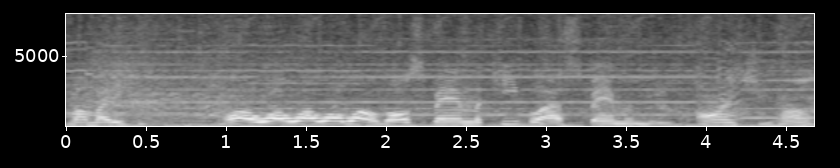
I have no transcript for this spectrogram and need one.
Come on, buddy. Whoa, whoa, whoa, whoa, whoa. Go spam the Ki Blast spammer move, aren't you, huh?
